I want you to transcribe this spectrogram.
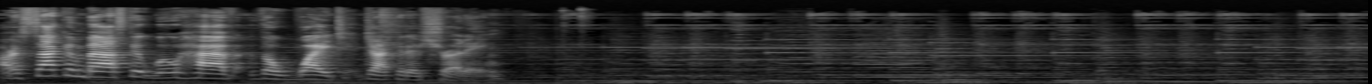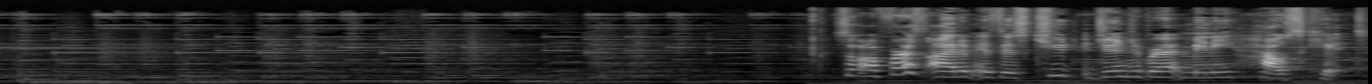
Our second basket will have the white decorative shredding. So our first item is this cute gingerbread mini house kit.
